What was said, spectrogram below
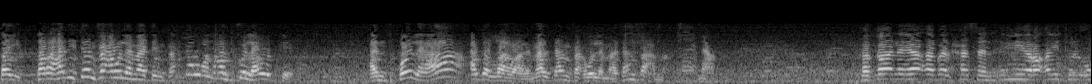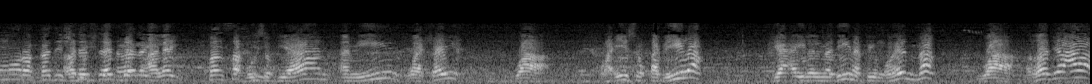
طيب ترى هذه تنفع ولا ما تنفع؟ قال والله أنت قلها وكيف أنت قلها عد الله أعلم هل تنفع ولا ما تنفع؟ ما. نعم. فقال يا أبا الحسن إني رأيت الأمور قد اشتدت, اشتدت علي, علي. فانصحني. أبو سفيان أمير وشيخ ورئيس قبيلة جاء إلى المدينة في مهمة ورجع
